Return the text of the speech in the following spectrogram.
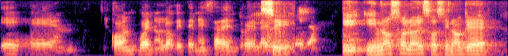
eh, con bueno, lo que tenés adentro de la Sí. Y, y no solo eso, sino que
